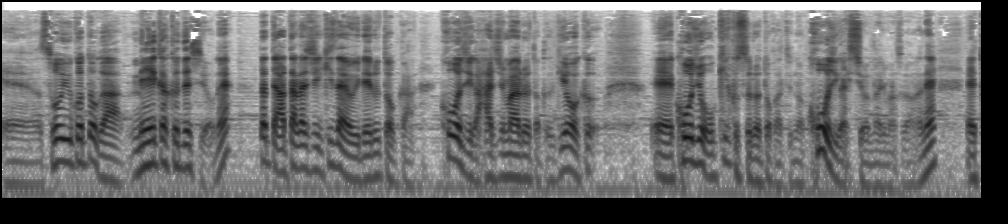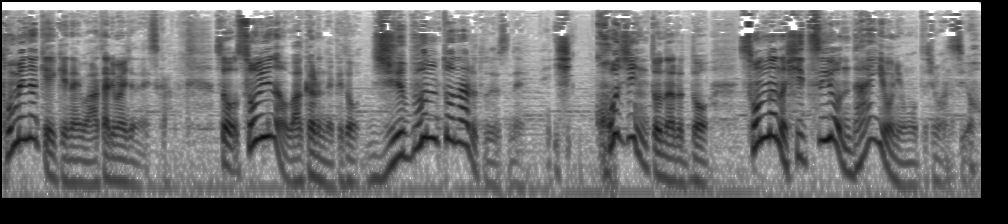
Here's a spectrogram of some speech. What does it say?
えー、そういうことが明確ですよね。だって新しい機材を入れるとか工事が始まるとか要は、えー、工場を大きくするとかっていうのは工事が必要になりますからね、えー、止めなきゃいけないは当たり前じゃないですかそうそういうのはわかるんだけど自分となるとですね個人となるとそんなの必要ないように思ってしまうんですよ。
